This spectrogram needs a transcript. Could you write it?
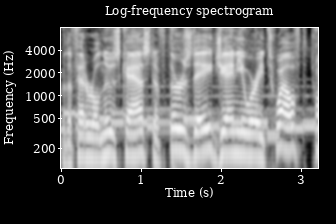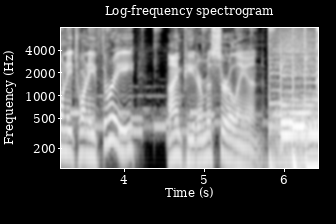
For the Federal Newscast of Thursday, January 12th, 2023, I'm Peter Musurlian.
